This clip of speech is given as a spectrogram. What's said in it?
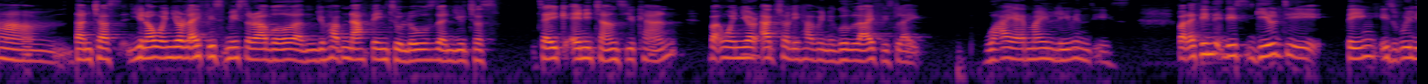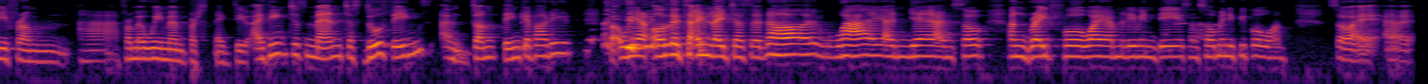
um, than just you know when your life is miserable and you have nothing to lose, then you just take any chance you can. But when you're actually having a good life, it's like, why am I living this? But I think this guilty thing is really from uh, from a women perspective. I think just men just do things and don't think about it, but we are all the time like just oh why and yeah I'm so ungrateful why I'm living this and so many people want. So I I,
